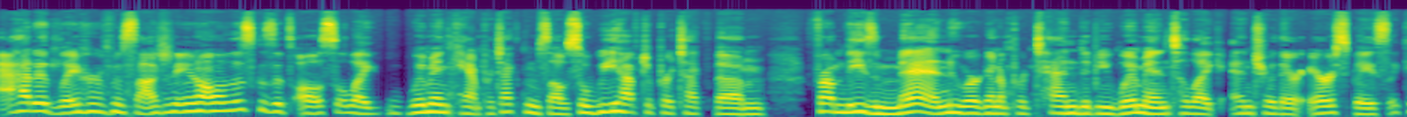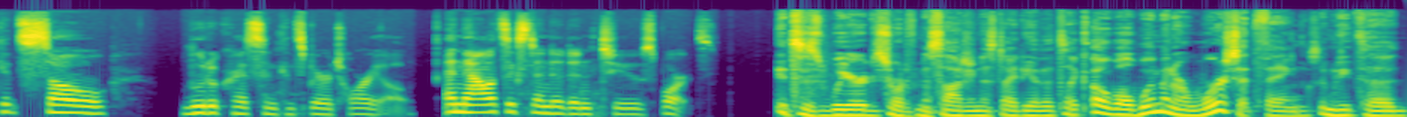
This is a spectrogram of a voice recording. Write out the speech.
added layer of misogyny in all of this because it's also like women can't protect themselves. So we have to protect them from these men who are going to pretend to be women to like enter their airspace. Like it's so ludicrous and conspiratorial. And now it's extended into sports. It's this weird sort of misogynist idea that's like, oh well, women are worse at things. And we need to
